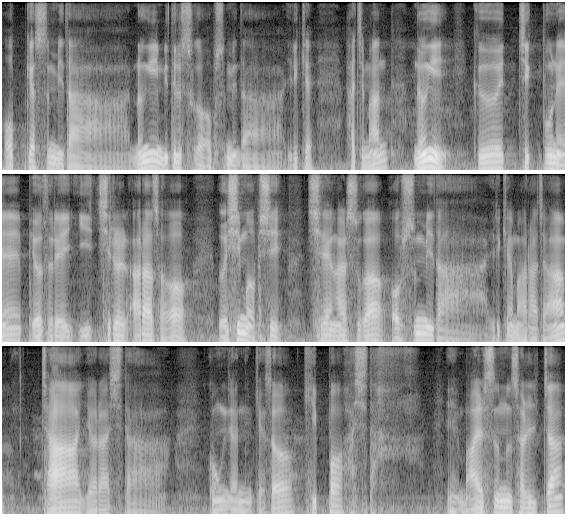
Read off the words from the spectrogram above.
없겠습니다. 능히 믿을 수가 없습니다. 이렇게 하지만 능히 그 직분의 벼슬의 이치를 알아서 의심 없이 실행할 수가 없습니다. 이렇게 말하자 자열하시다. 공자님께서 기뻐하시다. 예, 말씀 설자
